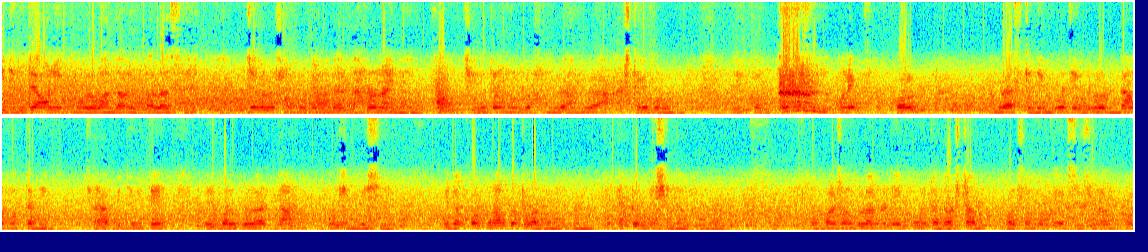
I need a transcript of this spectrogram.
পৃথিবীতে অনেক মূল্যবান দামি ফল আছে, যেগুলো সম্পর্কে আমাদের ধারণাই নেই। সেগুলোর মূল্য শুনলে আমরা আকাশ থেকে পড়ব। এরকম অনেক ফল আমরা আজকে দেখব, যেগুলোর দাম অত্যাধিক। সারা পৃথিবীতে এই ফলগুলোর দাম অনেক বেশি। এটা কল্পনাও করতে পারব না এত বেশি দাম। ফল সম্পর্কে আমরা দেখব, এটা দশটা ফল সম্পর্কে এক্সেপশনাল ফল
